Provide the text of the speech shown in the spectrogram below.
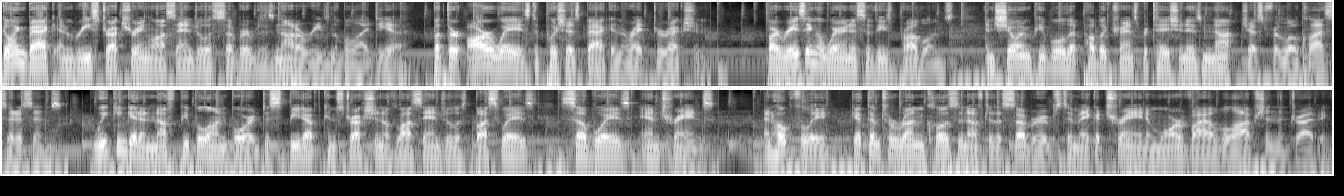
Going back and restructuring Los Angeles suburbs is not a reasonable idea, but there are ways to push us back in the right direction. By raising awareness of these problems and showing people that public transportation is not just for low class citizens, we can get enough people on board to speed up construction of Los Angeles busways, subways, and trains, and hopefully get them to run close enough to the suburbs to make a train a more viable option than driving.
